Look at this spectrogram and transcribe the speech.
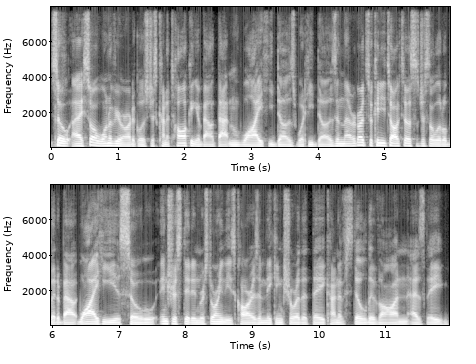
So I saw one of your articles just kind of talking about that and why he does what he does in that regard. So can you talk to us just a little bit about why he is so interested in restoring these cars and making sure that they kind of still live on as they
